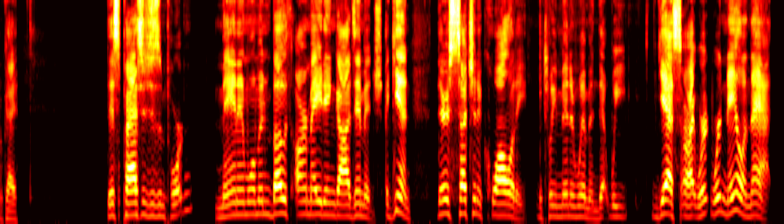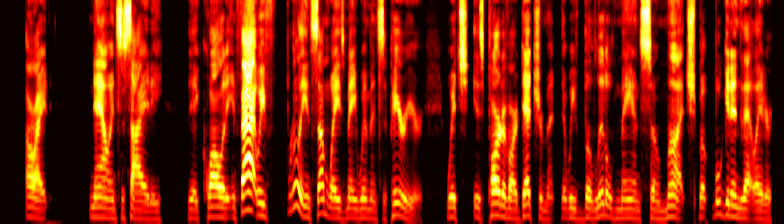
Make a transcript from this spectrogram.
Okay. This passage is important. Man and woman both are made in God's image. Again, there's such an equality between men and women that we, yes, all right, we're, we're nailing that. All right, now in society, the equality. In fact, we've really, in some ways, made women superior, which is part of our detriment that we've belittled man so much. But we'll get into that later.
